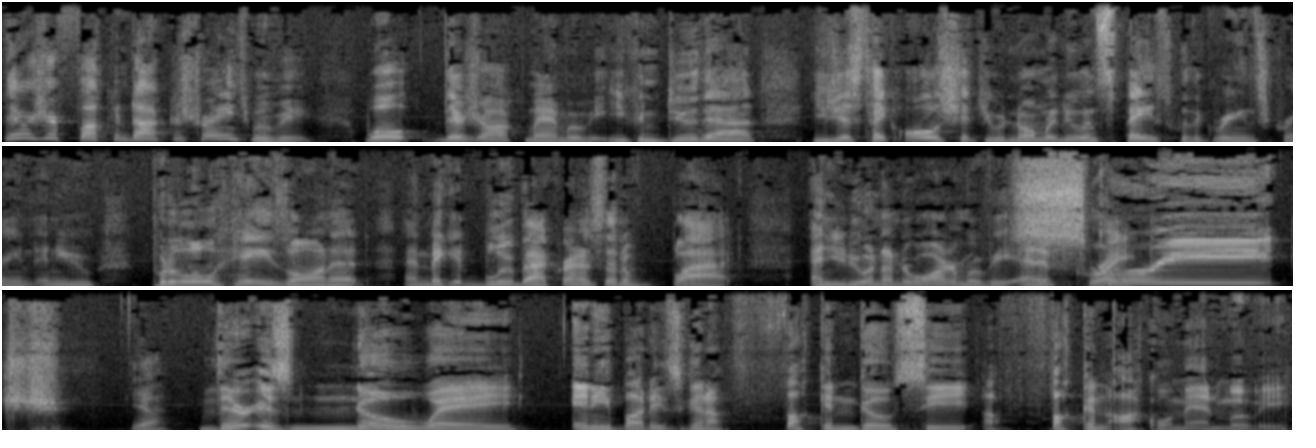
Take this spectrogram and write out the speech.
there's your fucking Doctor Strange movie. Well, there's your Aquaman movie. You can do that. You just take all the shit you would normally do in space with a green screen and you put a little haze on it and make it blue background instead of black and you do an underwater movie and it's great. Screech. Yeah. There is no way anybody's gonna fucking go see a fucking Aquaman movie.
